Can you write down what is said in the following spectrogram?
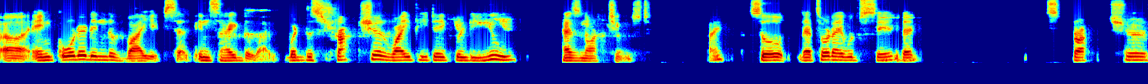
uh, encoded in the y itself, inside the y. But the structure y theta equal to u has not changed, right? So that's what I would say that structure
